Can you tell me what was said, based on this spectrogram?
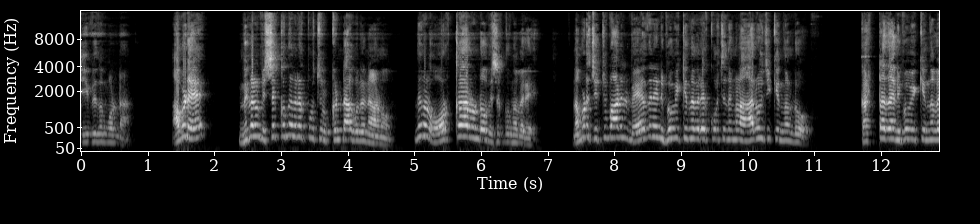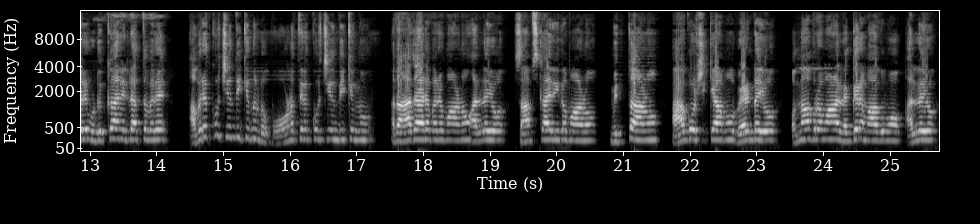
ജീവിതം കൊണ്ടാണ്. അവിടെ നിങ്ങൾ വിശക്കുന്നവനെ കുറിച്ച് ഉത്കണ്ഠാകുലനാണോ? നിങ്ങൾ ഓർക്കാറുണ്ടോ വിശക്കുന്നവരെ? നമ്മുടെ ചുറ്റുപാടിൽ വേദന അനുഭവിക്കുന്നവരെ കുറിച്ച് നിങ്ങൾ ആലോചിക്കുന്നുണ്ടോ? കഷ്ടത അനുഭവിക്കുന്നവരെ ഉടുക്കാനില്ലാത്തവരെ അവരെ കുറിച്ച് ചിന്തിക്കുന്നുണ്ടോ? ഓണത്തിനെ കുറിച്ച് ചിന്തിക്കുന്നു. അത് ആചാരപരമാണോ അല്ലയോ? സാംസ്കാരികമാണോ? മിത്താണോ? ആഘോഷിക്കാമോ? വേണ്ടയോ? ഒന്നാം പ്രമാണ ലംഘനമാകുമോ? അല്ലയോ?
